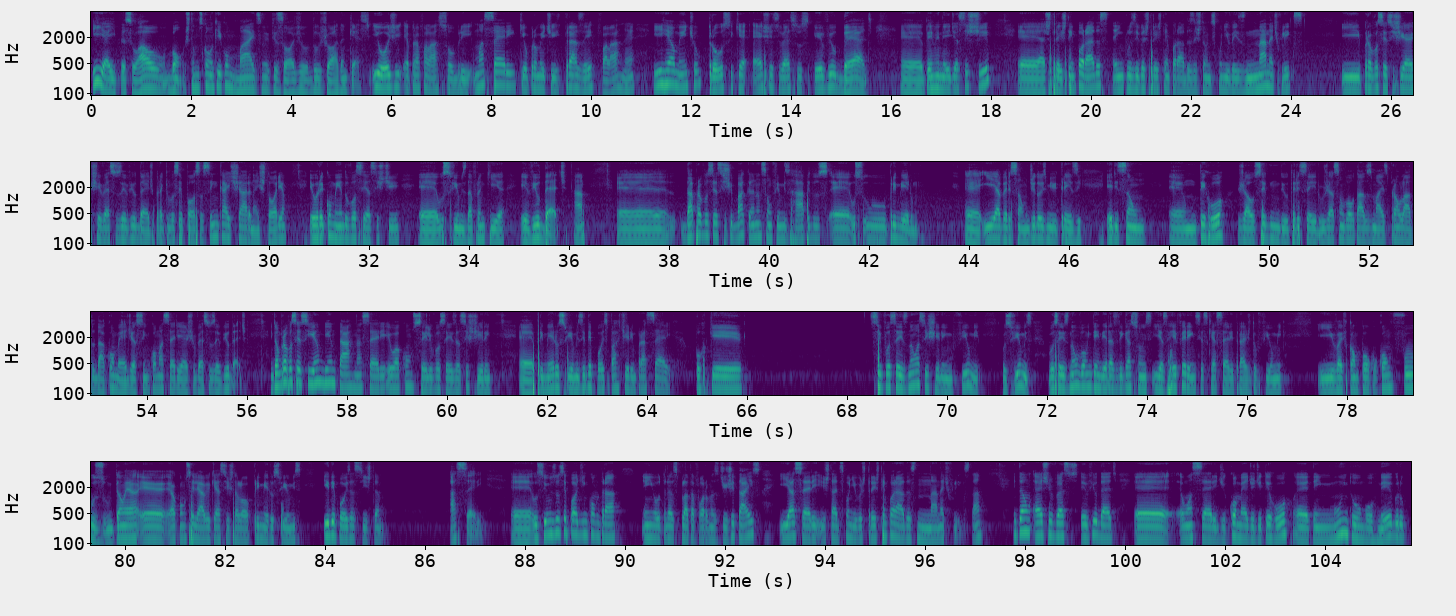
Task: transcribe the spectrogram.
E aí, pessoal? Bom, estamos com aqui com mais um episódio do Jordan Cast. E hoje é para falar sobre uma série que eu prometi trazer, falar, né? E realmente eu trouxe que é Ashes vs Evil Dead. É, eu terminei de assistir é, as três temporadas, inclusive as três temporadas estão disponíveis na Netflix. E para você assistir Ash vs Evil Dead, para que você possa se encaixar na história, eu recomendo você assistir é, os filmes da franquia Evil Dead, tá? É, dá para você assistir bacana, são filmes rápidos. É, o, primeiro é, e a versão de 2013 eles são é, um terror já o segundo e o terceiro já são voltados mais para o lado da comédia, assim como a série Ash vs Evil Dead. Então, para você se ambientar na série, eu aconselho vocês assistirem é, primeiro os filmes e depois partirem para a série, porque se vocês não assistirem o filme, os filmes, vocês não vão entender as ligações e as referências que a série traz do filme e vai ficar um pouco confuso. Então é, é, é aconselhável que assista logo primeiro os filmes e depois assista a série. É, os filmes você pode encontrar em outras plataformas digitais e a série está disponível as três temporadas na Netflix, tá? Então, Ash vs Evil Dead é, é uma série de comédia de terror, é, tem muito humor negro,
